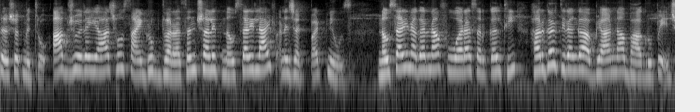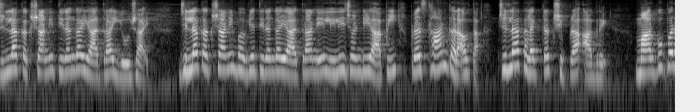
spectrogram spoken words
દર્શક મિત્રો, આપ જોઈ રહ્યા છો સાંઈ ગ્રુપ દ્વારા સંચાલિત નવસારી લાઈવ અને ઝટપટ ન્યૂઝ. નવસારી નગરના ફુવારા સર્કલથી હરઘર તિરંગા અભિયાનના ભાગરૂપે જિલ્લા કક્ષાની તિરંગા યાત્રા યોજાઈ. જિલ્લા કક્ષાની ભવ્ય તિરંગા યાત્રાને લીલી ઝંડી આપી પ્રસ્થાન કરાવતા જિલ્લા કલેક્ટર ક્ષિપ્રા આગરે. માર્ગો પર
